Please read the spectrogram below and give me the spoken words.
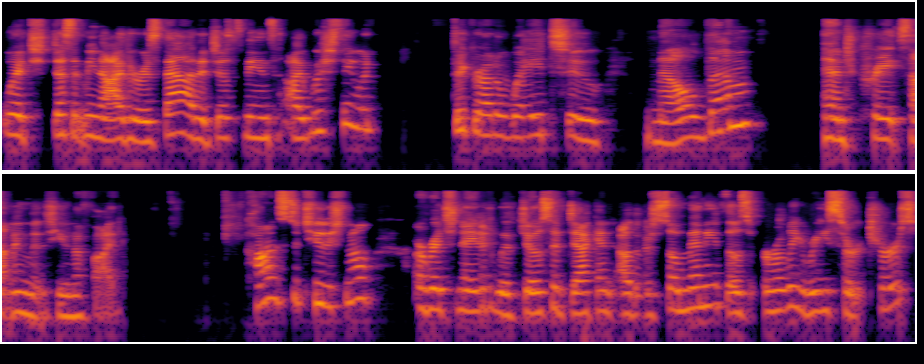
which doesn't mean either is bad. It just means I wish they would figure out a way to meld them and create something that's unified. Constitutional originated with Joseph Deck and others. So many of those early researchers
